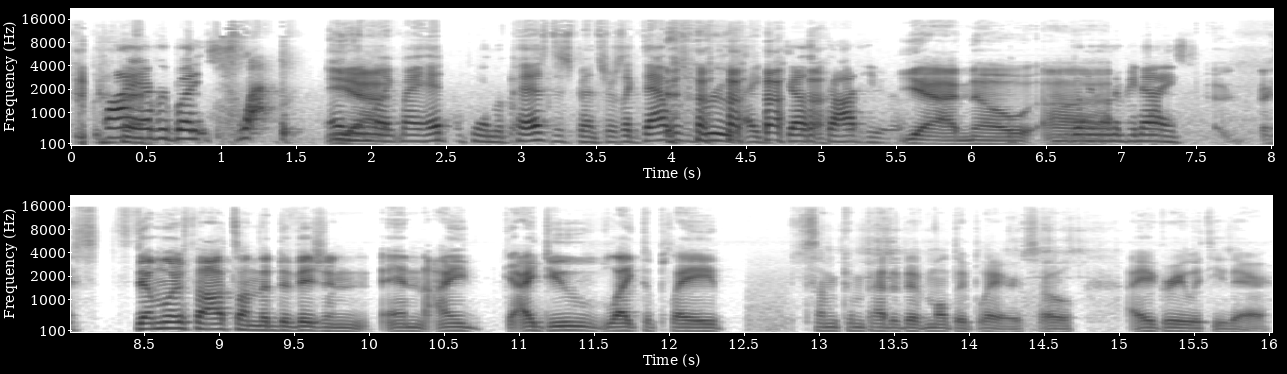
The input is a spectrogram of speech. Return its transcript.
hi everybody, slap, and then like my head became a Pez dispenser. It's like that was rude. I just got here. yeah no I'm going uh, want to be nice. similar thoughts on the division and i i do like to play some competitive multiplayer so i agree with you there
